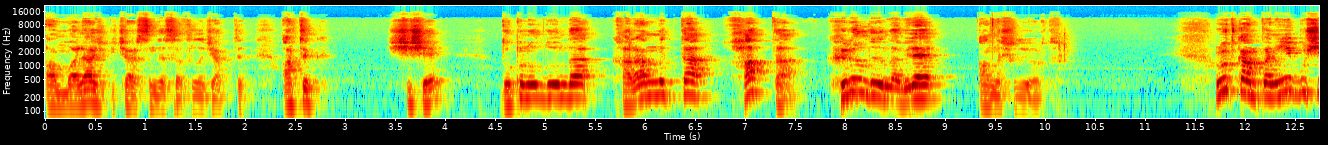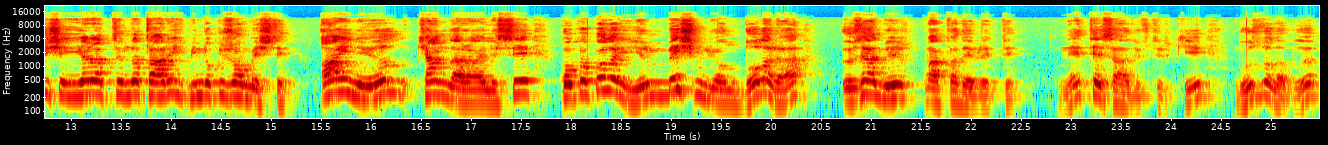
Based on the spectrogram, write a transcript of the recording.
ambalaj içerisinde satılacaktı. Artık şişe dokunulduğunda karanlıkta hatta kırıldığında bile anlaşılıyordu. Root Company bu şişeyi yarattığında tarih 1915'ti. Aynı yıl Candler ailesi Coca-Cola'yı 25 milyon dolara özel bir vakfa devretti. Ne tesadüftür ki buzdolabı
